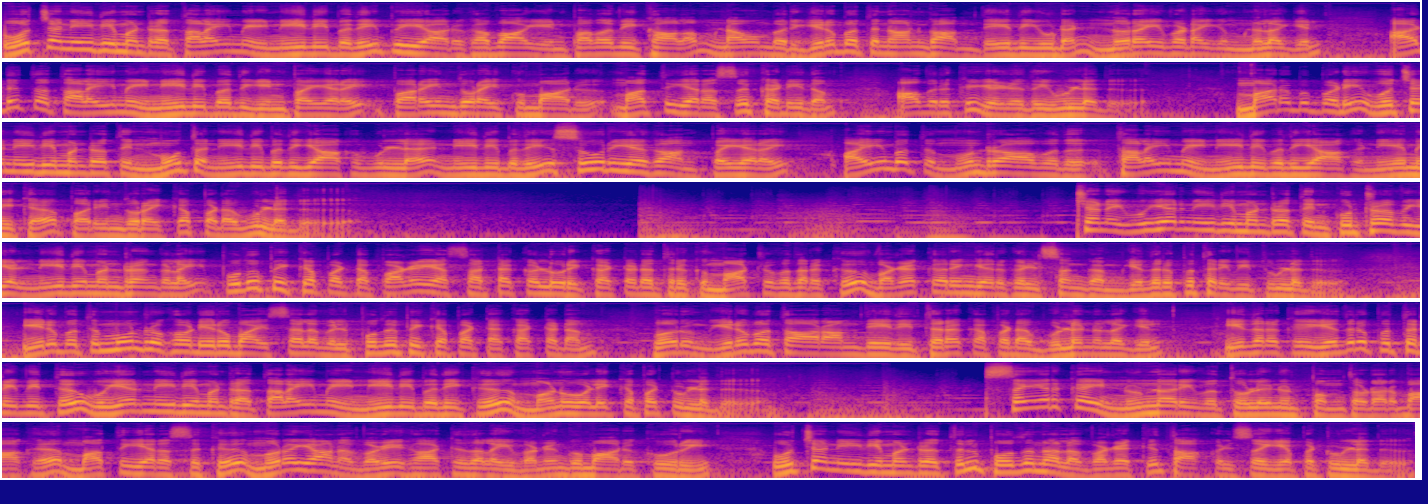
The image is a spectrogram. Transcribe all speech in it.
உச்சநீதிமன்ற தலைமை நீதிபதி பி ஆர் கவாயின் பதவிக்காலம் நவம்பர் இருபத்தி நான்காம் தேதியுடன் நிறைவடையும் நிலையில் அடுத்த தலைமை நீதிபதியின் பெயரை பரிந்துரைக்குமாறு மத்திய அரசு கடிதம் அவருக்கு எழுதியுள்ளது. மரபுபடி உச்சநீதிமன்றத்தின் மூத்த நீதிபதியாக உள்ள நீதிபதி சூரியகாந்த் பெயரை ஐம்பத்து மூன்றாவது தலைமை நீதிபதியாக நியமிக்க பரிந்துரைக்கப்பட உள்ளது. சென்னை உயர்நீதிமன்றத்தின் குற்றவியல் நீதிமன்றங்களை புதுப்பிக்கப்பட்ட பழைய சட்டக்கல்லூரி கட்டடத்திற்கு மாற்றுவதற்கு வழக்கறிஞர்கள் சங்கம் எதிர்ப்பு தெரிவித்துள்ளது. இருபத்தி மூன்று கோடி ரூபாய் செலவில் புதுப்பிக்கப்பட்ட கட்டடம் வரும் இருபத்தாறாம் தேதி திறக்கப்பட உள்ள நிலையில் இதற்கு எதிர்ப்பு தெரிவித்து உயர்நீதிமன்ற தலைமை நீதிபதிக்கு மனு அளிக்கப்பட்டுள்ளது. செயற்கை நுண்ணறிவு தொழில்நுட்பம் தொடர்பாக மத்திய அரசுக்கு முறையான வழிகாட்டுதலை வழங்குமாறு கூறி உச்சநீதிமன்றத்தில் பொதுநல வழக்கு தாக்கல் செய்யப்பட்டுள்ளது.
